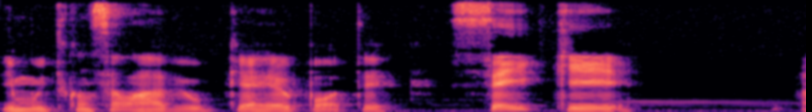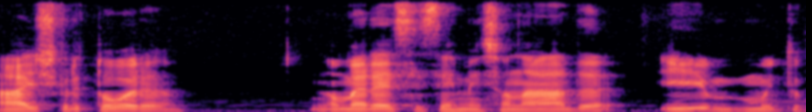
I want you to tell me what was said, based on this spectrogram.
e muito cancelável, que é Harry Potter. Sei que a escritora não merece ser mencionada e muito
